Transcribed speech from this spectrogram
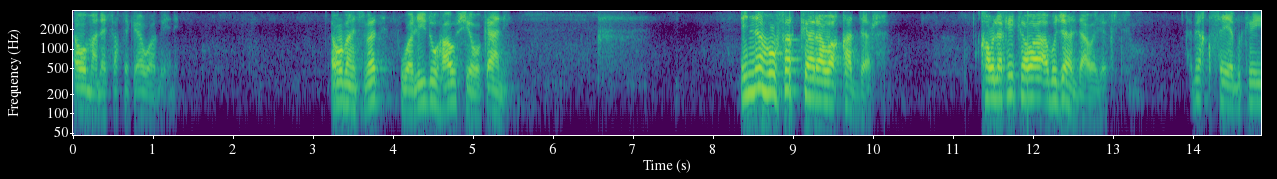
ئەوەمانە سەختەکە ئەوە بێنێ ئەوە بەنسبەت وەلید و هاو شێوەکانی إنه فكر وقدر. قولەکەی کەوا ئەبوو جەهل داوای لێکرد ئەبێ قسەیە بکەی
